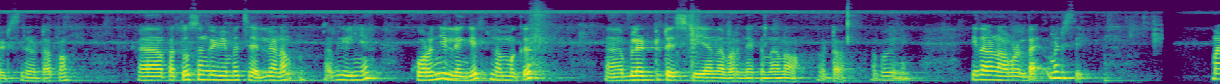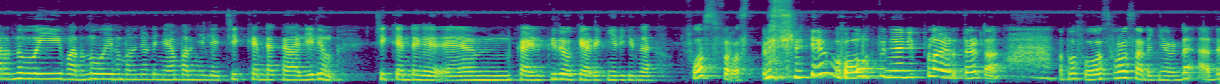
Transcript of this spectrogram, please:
മെഡിസിൻ കേട്ടോ. അപ്പം പത്ത് ദിവസം കഴിയുമ്പോൾ ചെല്ലണം. അത് കഴിഞ്ഞ് കുറഞ്ഞില്ലെങ്കിൽ നമുക്ക് ബ്ലഡ് ടെസ്റ്റ് ചെയ്യാമെന്നാണ് പറഞ്ഞേക്കുന്നതാണോ കേട്ടോ? അപ്പോൾ ഇനി ഇതാണ് അവളുടെ മെഡിസിൻ. മറന്നുപോയി മറന്നുപോയി എന്ന് പറഞ്ഞുകൊണ്ട് ഞാൻ പറഞ്ഞില്ലേ ചിക്കന്റെ കാലിലും ചിക്കന്റെ കഴുത്തിലും ഒക്കെ അടങ്ങിയിരിക്കുന്ന ഫോസ്ഫറസ്. ഓർത്ത് ഞാൻ ഇപ്പോഴാണ് എടുത്തത് കേട്ടോ. അപ്പോൾ ഫോസ്ഫറസ് അടങ്ങിയുണ്ട് അത്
